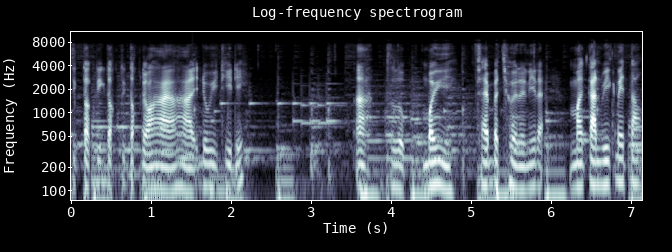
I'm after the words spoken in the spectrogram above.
ติ๊กตอกติ๊กตอกติ๊กตอกเดี๋ยวหาหาดูอีกทีดิ อะ สรุปไม่มีใช้บัตรเชิญอันนี้แหละ มากันวิกไม่ต้อง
